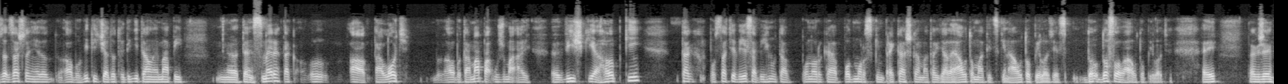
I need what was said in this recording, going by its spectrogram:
zašlenie alebo vytýčia do tej digitálnej mapy e, ten smer, tak a tá loď alebo tá mapa už má aj výšky a hĺbky, tak v podstate vie sa vyhnúť tá ponorka podmorským prekážkam a tak ďalej automaticky na autopilote, do, doslova autopilote. Hej. Takže e,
